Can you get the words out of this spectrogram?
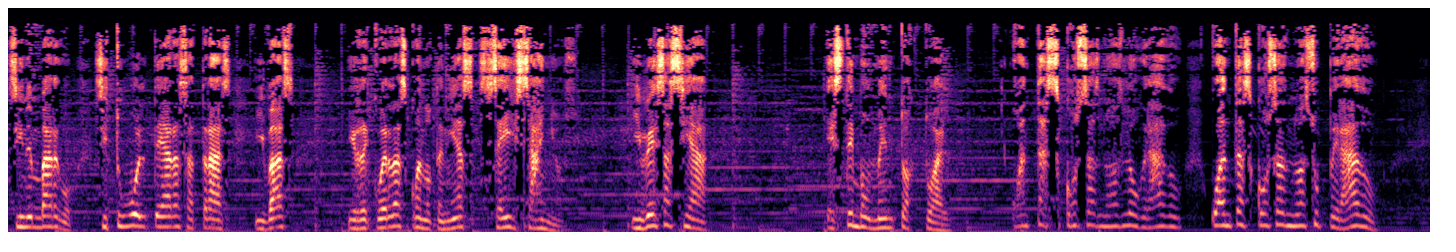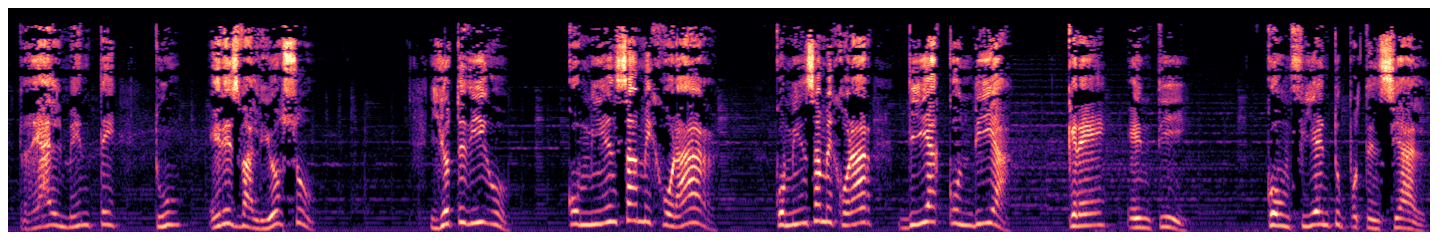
Sin embargo, si tú voltearas atrás y vas y recuerdas cuando tenías seis años y ves hacia este momento actual, cuántas cosas no has logrado, cuántas cosas no has superado. Realmente tú eres valioso. Y yo te digo, comienza a mejorar, comienza a mejorar día con día cree en ti, confía en tu potencial.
